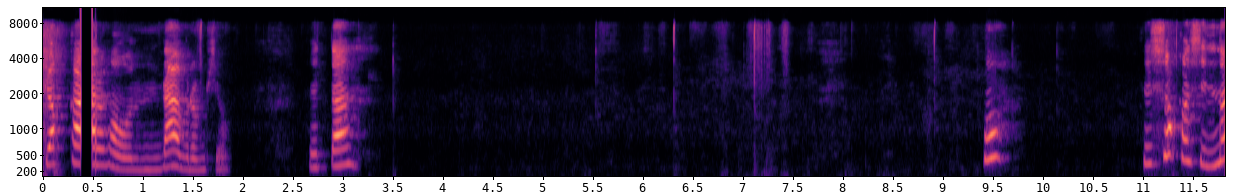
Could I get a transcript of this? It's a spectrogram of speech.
뼈가루가 온다, 물음표. 일단, 어? 이제 시작할 수 있나?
